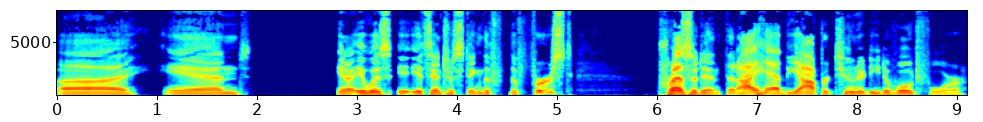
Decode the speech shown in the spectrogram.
Uh, and you know, it was it's interesting. The the first president that I had the opportunity to vote for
